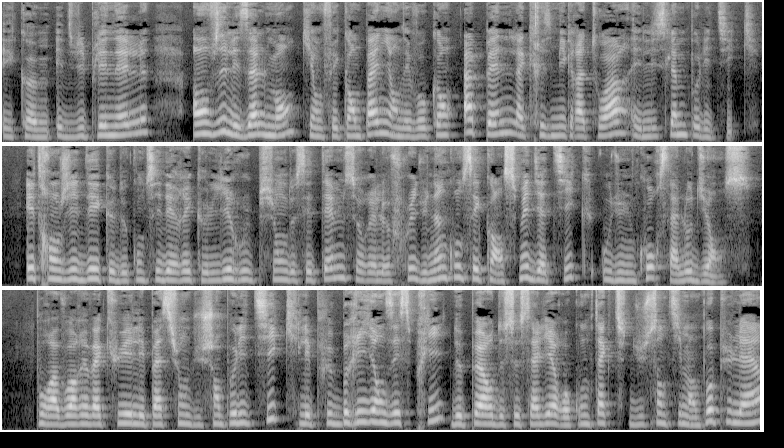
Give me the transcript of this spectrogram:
et, comme Edwy Plenel, envient les Allemands qui ont fait campagne en évoquant à peine la crise migratoire et l'islam politique. Étrange idée que de considérer que l'irruption de ces thèmes serait le fruit d'une inconséquence médiatique ou d'une course à l'audience. Pour avoir évacué les passions du champ politique, les plus brillants esprits, de peur de se salir au contact du sentiment populaire,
